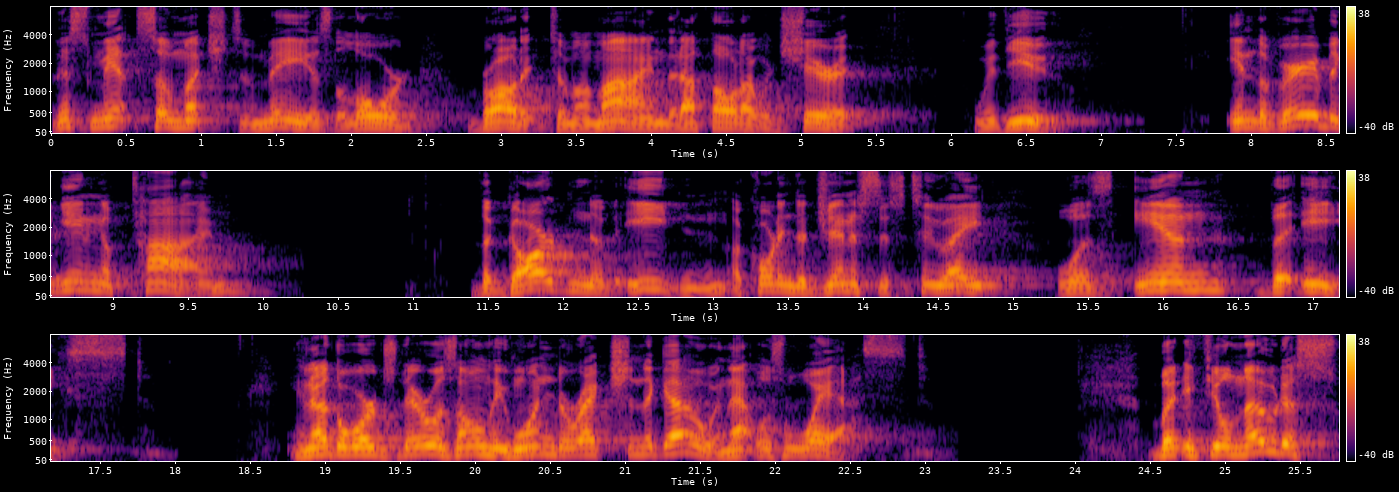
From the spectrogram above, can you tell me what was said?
this meant so much to me as the Lord brought it to my mind that I thought I would share it with you. In the very beginning of time, the Garden of Eden, according to Genesis 2 8, was in the east. In other words, there was only one direction to go, and that was west. But if you'll notice,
